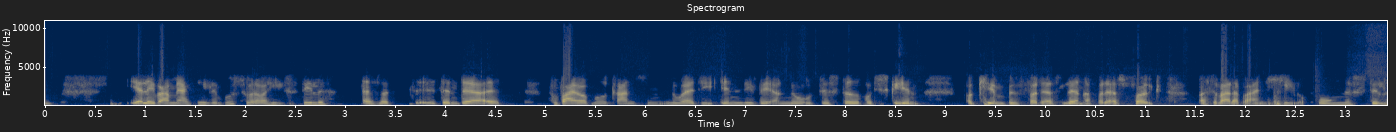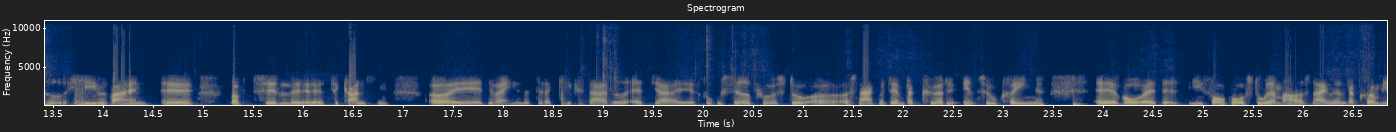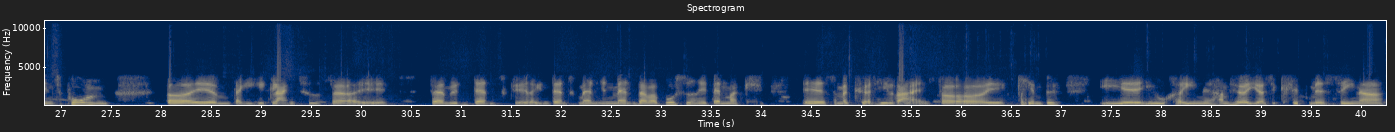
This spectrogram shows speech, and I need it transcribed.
jeg lagde bare mærke til hele den bustur, der var helt stille. Altså øh, den der øh, på vej op mod grænsen, nu er de endelig ved at nå det sted, hvor de skal ind, at kæmpe for deres land og for deres folk. Og så var der bare en helt rungende stillhed hele vejen øh, op til, øh, til grænsen. Og øh, det var egentlig lidt det, der kickstartede, at jeg øh, fokuserede på at stå og, og snakke med dem, der kørte ind til Ukraine. Øh, hvor øh, i forgår stod jeg meget og snakkede med dem, der kom ind til Polen. Og øh, der gik ikke lang tid før... Øh, før jeg mødte en dansk, eller en dansk mand, en mand, der var bosiddende i Danmark, øh, som er kørt hele vejen for at øh, kæmpe i, øh, i Ukraine. Ham hører jeg også et klip med senere.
